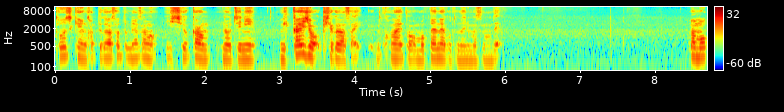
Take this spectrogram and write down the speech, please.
投資券買ってくださった皆様1週間のうちに3日以上来てください。来ないともったいないことになりますので。まあもっ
